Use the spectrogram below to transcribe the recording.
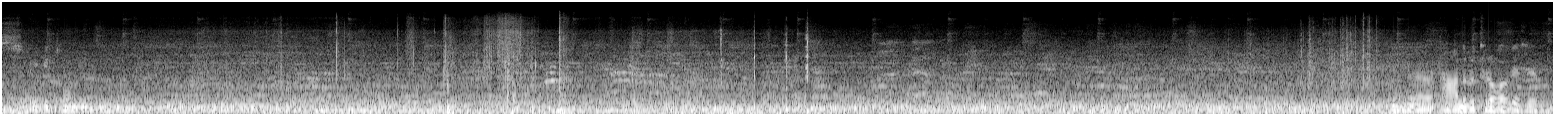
쓰레기통. 네, 다 안으로 들어가 계세요.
